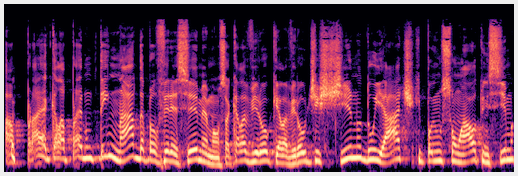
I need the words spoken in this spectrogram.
A praia, aquela praia não tem nada para oferecer, meu irmão, só que ela virou o quê? Ela virou o destino do iate que põe um som alto em cima.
